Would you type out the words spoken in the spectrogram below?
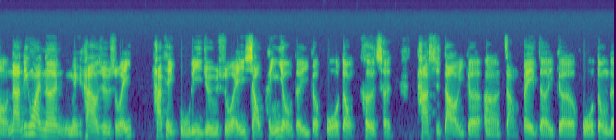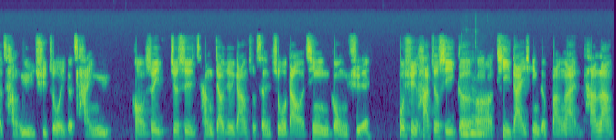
好，那另外呢，你们看到就是说，哎，他可以鼓励，就是说，哎，小朋友的一个活动课程，他是到一个呃长辈的一个活动的场域去做一个参与。好，所以就是强调，就是刚刚主持人说到轻盈共学，或许它就是一个呃替代性的方案，它让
